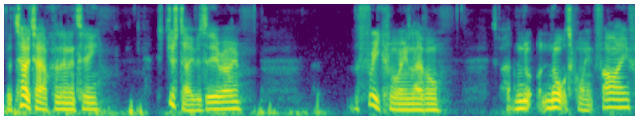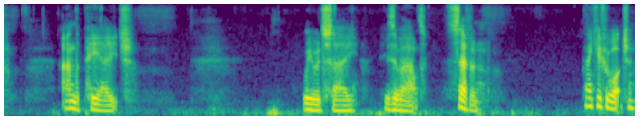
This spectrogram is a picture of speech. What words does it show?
the total alkalinity is just over zero. The free chlorine level is about 0.5 and the pH we would say is about 7. Thank you for watching.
